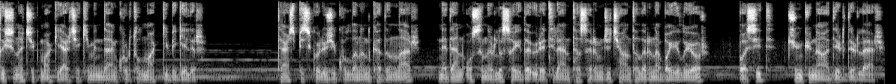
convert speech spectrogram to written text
dışına çıkmak yer çekiminden kurtulmak gibi gelir. Ters psikoloji kullanan kadınlar neden o sınırlı sayıda üretilen tasarımcı çantalarına bayılıyor? Basit çünkü nadirdirler.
